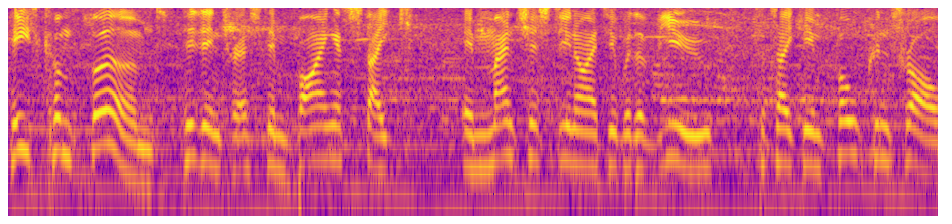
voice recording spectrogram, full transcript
he's confirmed his interest in buying a stake in Manchester United with a view to taking full control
